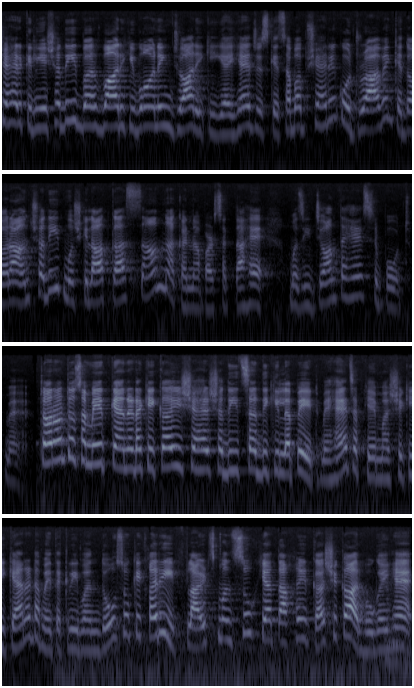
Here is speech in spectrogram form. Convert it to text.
شہر کے لیے شدید برفباری کی وارننگ جاری کی گئی ہے، جس کے سبب شہروں کو ڈرائیونگ کے دوران شدید مشکلات کا سامنا کرنا پڑ سکتا ہے۔ مزید جانتے ہیں اس رپورٹ میں۔ ٹورنٹو سمیت کینیڈا کے کئی شہر شدید سردی کی لپیٹ میں ہے جبکہ مشرقی کینیڈا میں تقریباً دو سو کے قریب فلائٹس منسوخ یا تاخیر کا شکار ہو گئی ہیں۔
